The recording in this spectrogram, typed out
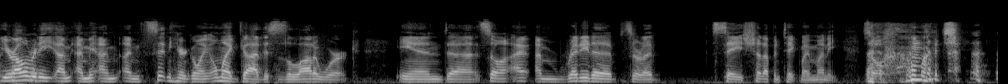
you're already I'm, I mean I'm I'm sitting here going oh my god this is a lot of work and uh, so I, I'm ready to sort of say shut up and take my money so how much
